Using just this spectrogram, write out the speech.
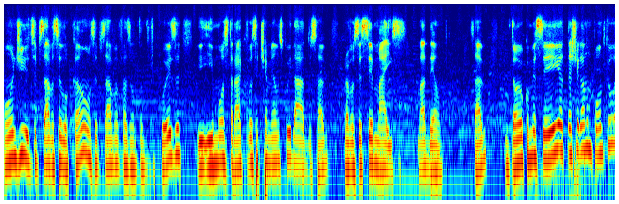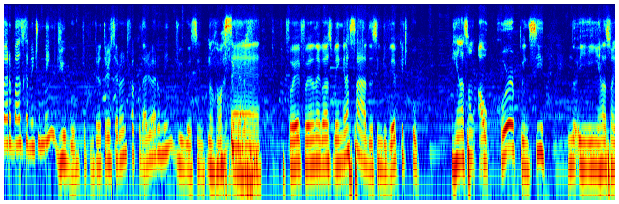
onde você precisava ser loucão, você precisava fazer um tanto de coisa e, e mostrar que você tinha menos cuidado, sabe? Para você ser mais lá dentro, sabe? Então eu comecei até chegar num ponto que eu era basicamente um mendigo. Tipo, entre o terceiro ano de faculdade eu era um mendigo, assim. Nossa, é, cara. Foi, foi um negócio bem engraçado, assim, de ver, porque, tipo, em relação ao corpo em si, em relação a,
